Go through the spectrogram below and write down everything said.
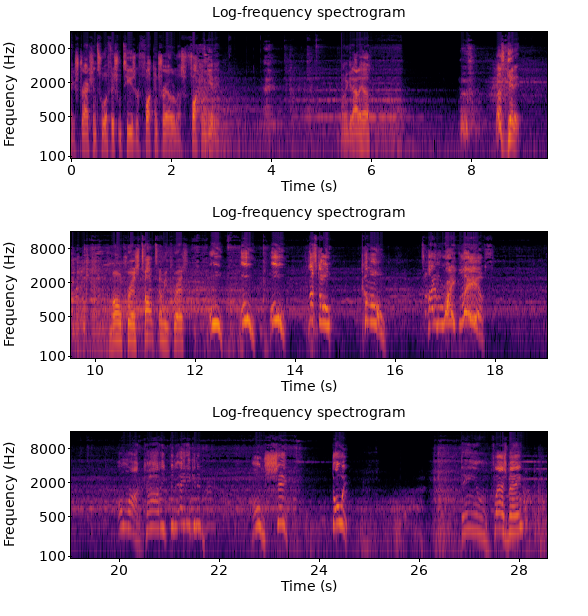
Extraction 2 official teaser fucking trailer. Let's fucking get it. Wanna get out of here? Move. Let's get it. Come on, Chris. Talk to me, Chris. Ooh, ooh, ooh. Let's go. Come on. Tyler Rake lives. Oh my God. He finna, hey, they getting. Oh shit. Throw it. Damn. Flashbang.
